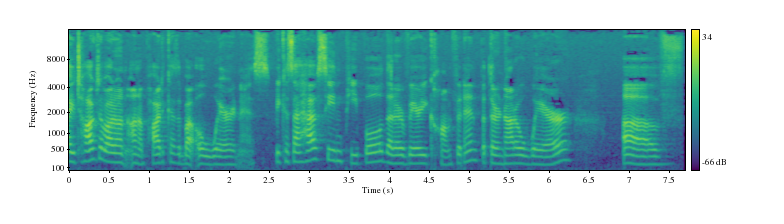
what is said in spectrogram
I talked about on, on a podcast about awareness because I have seen people that are very confident, but they're not aware of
